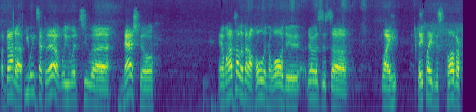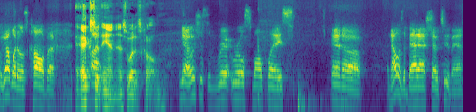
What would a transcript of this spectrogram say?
about a few weeks after that, we went to uh, Nashville. And when I talk about a hole in the wall, dude, there was this uh, like they played this club. I forgot what it was called, but Exit Uh, In is what it's called. yeah, it was just a re- real small place, and uh, and that was a badass show too, man.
